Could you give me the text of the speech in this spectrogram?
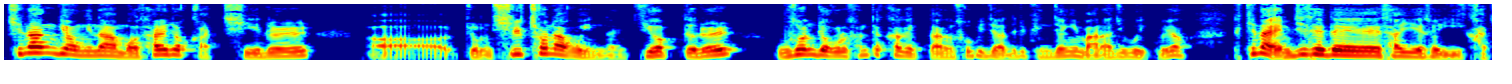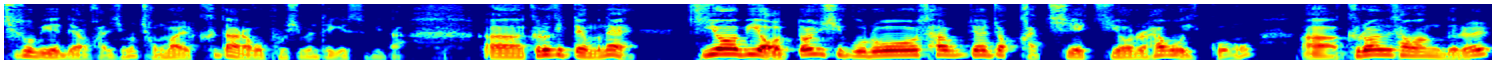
친환경이나 뭐 사회적 가치를 어, 좀 실천하고 있는 기업들을 우선적으로 선택하겠다는 소비자들이 굉장히 많아지고 있고요. 특히나 MZ세대 사이에서 이 가치 소비에 대한 관심은 정말 크다라고 보시면 되겠습니다. 어, 그렇기 때문에 기업이 어떤 식으로 사회적 가치에 기여를 하고 있고 어, 그런 상황들을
